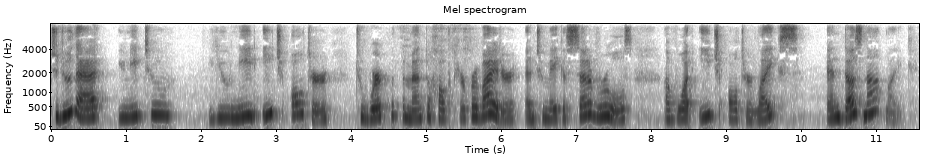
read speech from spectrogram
To do that, you need to you need each alter to work with the mental health care provider and to make a set of rules of what each alter likes and does not like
